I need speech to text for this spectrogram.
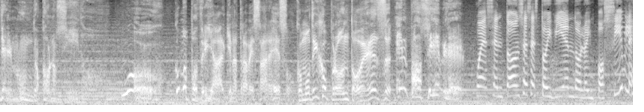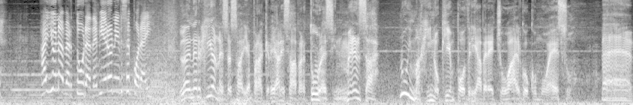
del mundo conocido. ¡Wow! ¿Cómo podría alguien atravesar eso? Como dijo pronto, es... ¡Imposible! Pues entonces estoy viendo lo imposible. Hay una abertura, debieron irse por ahí. La energía necesaria para crear esa abertura es inmensa. No imagino quién podría haber hecho algo como eso. Eh,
